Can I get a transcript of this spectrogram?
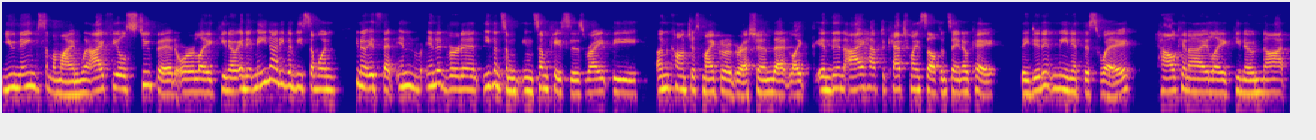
you named some of mine when I feel stupid or like, you know, and it may not even be someone, you know, it's that in, inadvertent, even some, in some cases, right. The unconscious microaggression that like, and then I have to catch myself and saying, okay, they didn't mean it this way. How can I like, you know, not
